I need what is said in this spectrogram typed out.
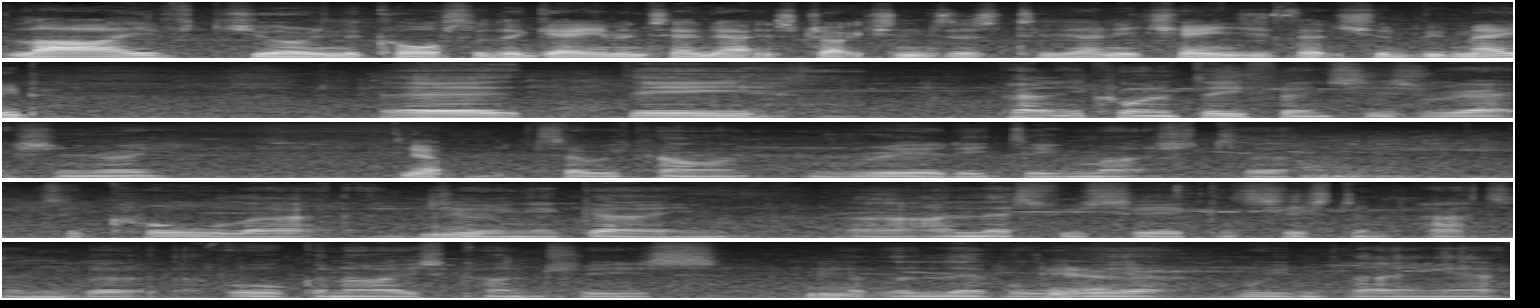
live during the course of the game and send out instructions as to any changes that should be made? Uh, the penalty corner defence is reactionary. Yep. so we can't really do much to to call that during a game uh, unless we see a consistent pattern. But organised countries Mm. at the level Yeah. we're we've been playing at,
